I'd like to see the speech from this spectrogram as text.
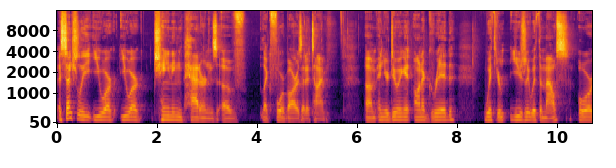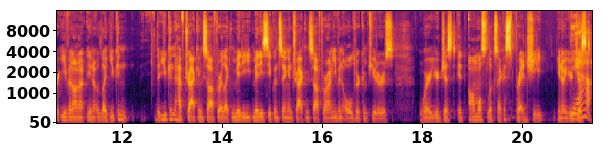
essentially you are you are chaining patterns of like four bars at a time, um, and you're doing it on a grid with your usually with the mouse or even on a you know like you can you can have tracking software like MIDI MIDI sequencing and tracking software on even older computers where you're just it almost looks like a spreadsheet. You know, you're yeah. just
